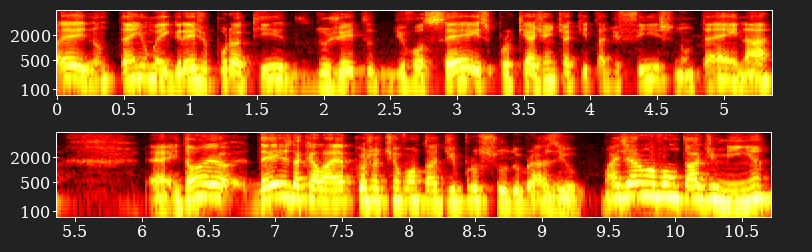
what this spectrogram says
ei, não tem uma igreja por aqui do jeito de vocês, porque a gente aqui está difícil, não tem, né? É, então, eu, desde aquela época eu já tinha vontade de ir para o sul do Brasil, mas era uma vontade minha,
